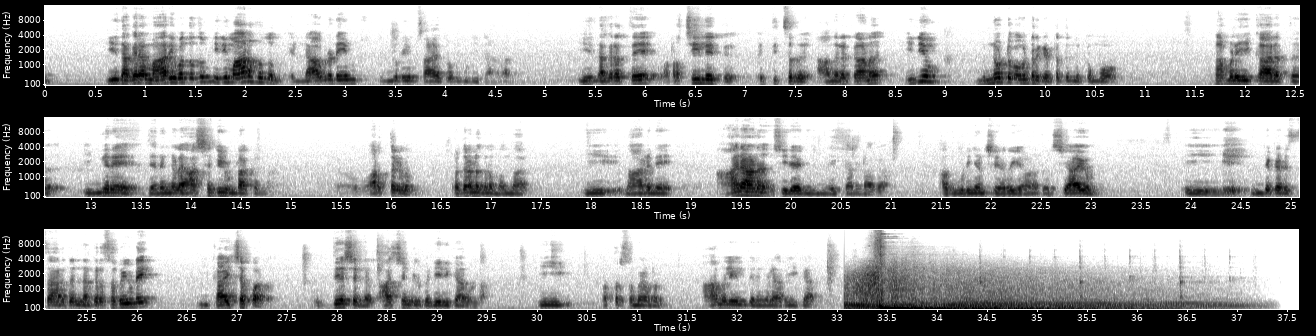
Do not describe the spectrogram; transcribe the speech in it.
ഈ നഗരം മാറി വന്നതും ഇനി മാറുന്നതും എല്ലാവരുടെയും പിന്തുണയും സഹായത്തോടും കൂടിയിട്ടാണ് ഈ നഗരത്തെ വളർച്ചയിലേക്ക് എത്തിച്ചത് ആ നിലക്കാണ്. ഇനിയും മുന്നോട്ട് പോകേണ്ട ഒരു ഘട്ടത്തിൽ നിൽക്കുമ്പോൾ നമ്മൾ ഈ കാലത്ത് ഇങ്ങനെ ജനങ്ങളെ ആശങ്കയുണ്ടാക്കുന്ന വാർത്തകളും പ്രചരണങ്ങളും വന്നാൽ ഈ നാടിനെ ആരാണ് ശരിയായി നയിക്കാനുണ്ടാകുക അതുകൂടി ഞാൻ ഷെയർ ചെയ്യുകയാണ്. തീർച്ചയായും ഈ ഇതിന്റെയൊക്കെ അടിസ്ഥാനത്തിൽ നഗരസഭയുടെ ഈ കാഴ്ചപ്പാട് ഉദ്ദേശങ്ങൾ ആശയങ്ങൾ പരിഹരിക്കാനുള്ള ഈ പത്രസമ്മേളനം ആ നിലയിൽ ജനങ്ങളെ അറിയിക്കാൻ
